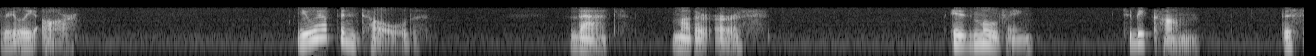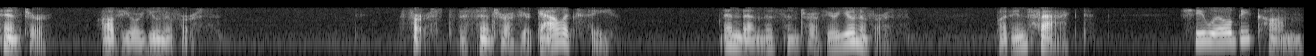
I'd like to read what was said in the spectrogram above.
really are. You have been told that Mother Earth is moving to become the center of your universe. First, the center of your galaxy, and then the center of your universe. But in fact, she will become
